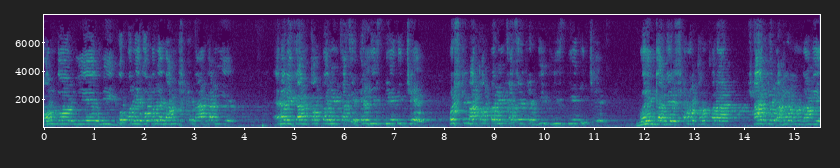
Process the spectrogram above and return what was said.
বন্দর নিয়ে উনি গোপনে গোপনে মানুষকে না জানিয়ে আমেরিকান কোম্পানির কাছে এটা লিজ দিয়ে দিচ্ছে। পশ্চিমা কোম্পানির কাছে এটা লিজ দিয়ে দিচ্ছে। রোহিঙ্গাদের সমর্থন করার, সাহায্য পাঠানোর নামে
